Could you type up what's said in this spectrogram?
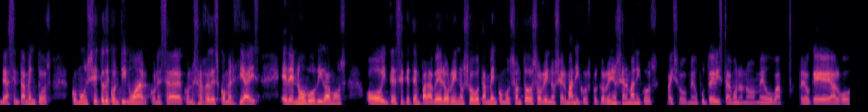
de asentamentos como un xeito de continuar con, esa, con esas redes comerciais e de novo, digamos, o interese que ten para ver o reino suevo tamén, como son todos os reinos germánicos, porque os reinos germánicos, vais o meu punto de vista, bueno, no meu, pero que algo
